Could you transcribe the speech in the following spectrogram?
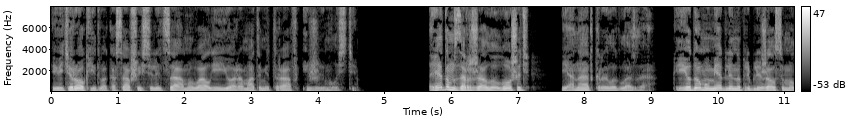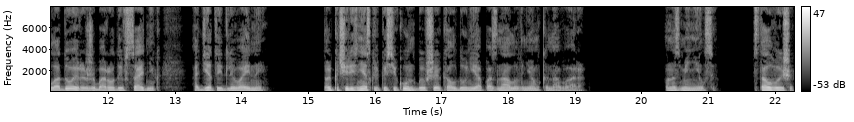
и ветерок, едва касавшийся лица, омывал ее ароматами трав и жимолости. Рядом заржала лошадь, и она открыла глаза. К ее дому медленно приближался молодой рыжебородый всадник, одетый для войны. Только через несколько секунд бывшая колдунья опознала в нем коновара. Он изменился. Стал выше.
